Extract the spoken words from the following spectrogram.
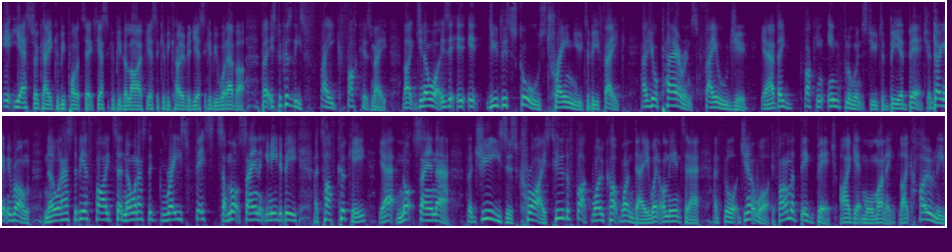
It, yes, okay, it could be politics. Yes, it could be the life. Yes, it could be COVID. Yes, it could be whatever. But it's because of these fake fuckers, mate. Like, do you know what? Is it? it, it do the schools train you to be fake? Has your parents failed you? Yeah, have they fucking influenced you to be a bitch? Don't get me wrong. No one has to be a fighter. No one has to raise fists. I'm not saying that you need to be a tough cookie. Yeah, not saying that. But Jesus Christ, who the fuck woke up one day, went on the internet, and thought, do you know what? If I'm a big bitch, I get more money. Like, holy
